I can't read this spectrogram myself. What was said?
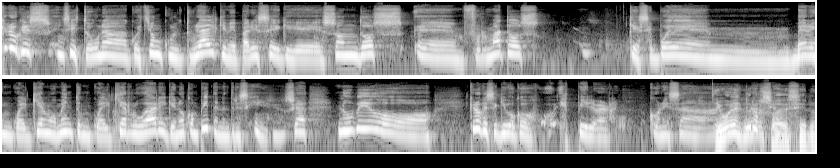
Creo que es, insisto, una cuestión cultural que me parece que son dos eh, formatos que se pueden ver en cualquier momento, en cualquier lugar y que no compiten entre sí. O sea, no veo. Creo que se equivocó Spielberg con esa. Igual es grosso decir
